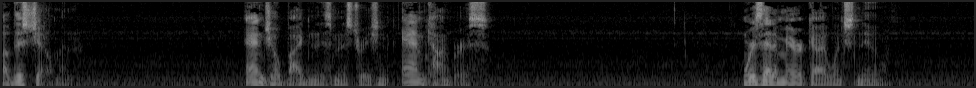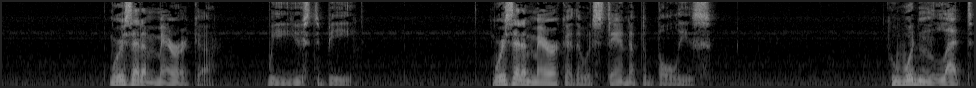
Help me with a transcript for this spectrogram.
of this gentleman and Joe Biden administration and Congress. Where's that America I once knew? Where's that America we used to be? Where's that America that would stand up to bullies who wouldn't let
